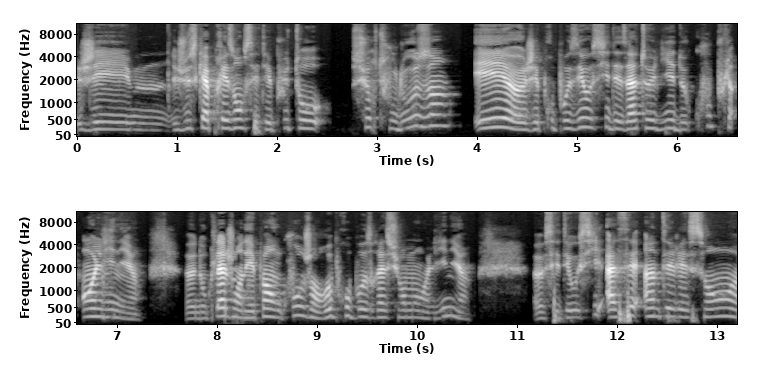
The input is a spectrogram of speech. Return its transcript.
j'ai jusqu'à présent, c'était plutôt sur Toulouse et j'ai proposé aussi des ateliers de couple en ligne. donc là, j'en ai pas en cours, j'en reproposerai sûrement en ligne. C'était aussi assez intéressant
